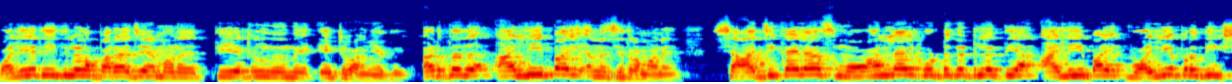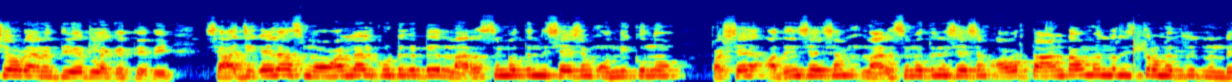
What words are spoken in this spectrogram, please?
വലിയ രീതിയിലുള്ള പരാജയമാണ് തിയേറ്ററിൽ നിന്ന് ഏറ്റുവാങ്ങിയത്. അടുത്തത് അലിബായ് എന്ന ചിത്രമാണ്. ഷാജി കൈലാസ് മോഹൻലാൽ കൂട്ടുകെട്ടിലെത്തിയ അലിബായ് വലിയ പ്രതീക്ഷയോടെയാണ് തിയേറ്ററിലേക്ക് എത്തിയത്. ഷാജി കൈലാസ് മോഹൻലാൽ കൂട്ടുകെട്ട് നരസിംഹത്തിന് ശേഷം ഒന്നിക്കുന്നു. പക്ഷേ അതിനുശേഷം നരസിംഹത്തിന് ശേഷം അവർ താണ്ഡവം എന്നൊരു ചിത്രം എത്തിയിട്ടുണ്ട്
